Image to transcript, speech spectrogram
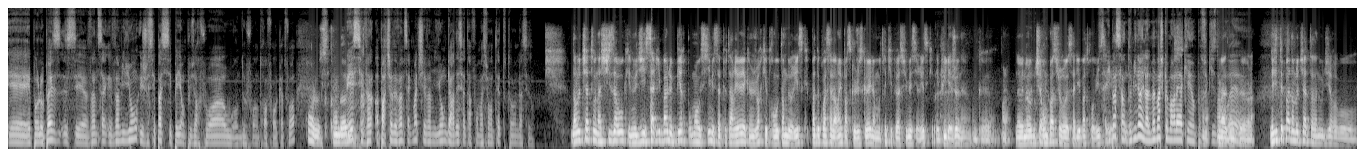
Et, et Paul Lopez, c'est 25, 20 millions, et je sais pas si c'est payé en plusieurs fois, ou en deux fois, en trois fois, en quatre fois. Oh, le scandale. Mais c'est 20 à partir de 25 matchs, c'est 20 millions. Gardez cette information en tête tout au long de la saison. Dans le chat, on a Shizao qui nous dit Saliba le pire pour moi aussi, mais ça peut arriver avec un joueur qui prend autant de risques. Pas de quoi s'alarmer parce que jusque-là, il a montré qu'il peut assumer ses risques. Et puis, il est jeune, hein, donc euh, voilà. Ne, ne tirons euh, pas sur euh, Saliba trop vite. Saliba, c'est un 2001, il a le même âge que Marley Ake, hein, pour Voilà, ceux qui se voilà, demanderaient. donc, euh, voilà. N'hésitez pas dans le chat à nous dire vos,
